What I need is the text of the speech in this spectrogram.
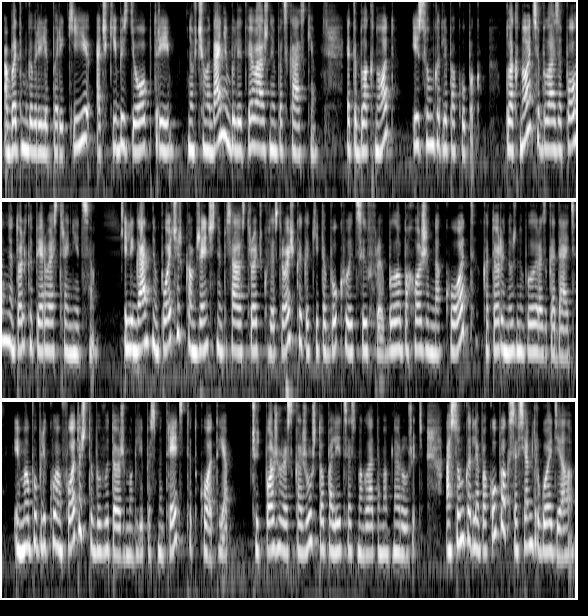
Об этом говорили парики, очки без диоптрий, но в чемодане были две важные подсказки. Это блокнот и сумка для покупок. В блокноте была заполнена только первая страница. Элегантным почерком женщина писала строчку за строчкой какие-то буквы и цифры. Было похоже на код, который нужно было разгадать. И мы публикуем фото, чтобы вы тоже могли посмотреть этот код. Я чуть позже расскажу, что полиция смогла там обнаружить. А сумка для покупок совсем другое дело.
